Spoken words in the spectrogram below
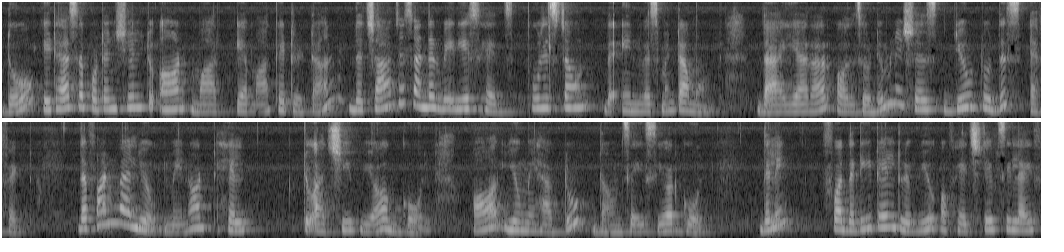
though it has the potential to earn mar- a market return, the charges under various heads pulls down the investment amount. The IRR also diminishes due to this effect. The fund value may not help to achieve your goal or you may have to downsize your goal. The link for the detailed review of HDFC Life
